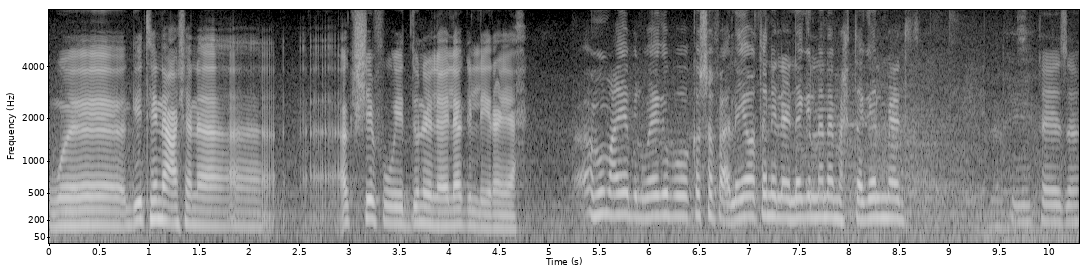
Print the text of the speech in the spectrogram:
وجيت هنا عشان أكشف ويدوني العلاج اللي يريحني. قاموا معايا بالواجب وكشف عليا وعطاني العلاج اللي أنا محتاجاه لمعدتي ممتازة.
